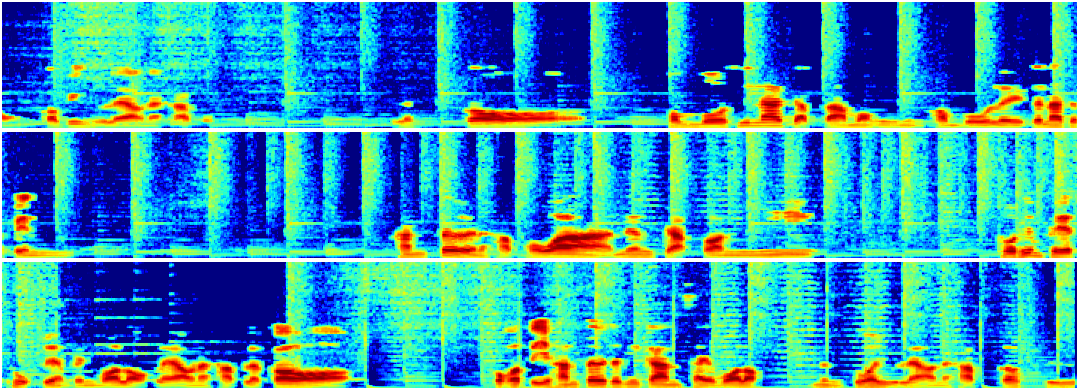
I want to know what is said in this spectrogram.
2 Goblin อยู่แล้วนะครับ แล้วก็คอมโบที่น่าจับตามองอีกหนึ่งคอมโบเลยก็น่าจะเป็น Hunter นะครับ เพราะว่าเนื่องจากตอนนี้ Totem Face ถูกเปลี่ยนเป็น Warlock แล้วนะครับ แล้วก็ปกติ Hunter จะมีการใส่ Warlock หนึ่งตัวอยู่แล้วนะครับ ก็คือ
